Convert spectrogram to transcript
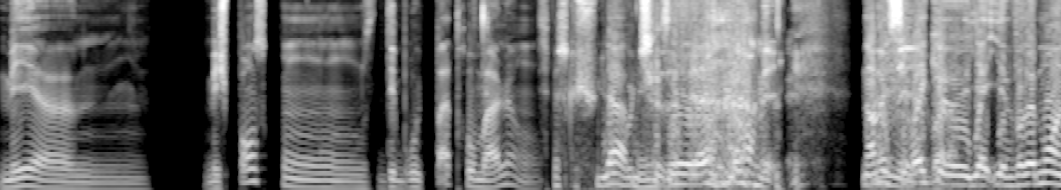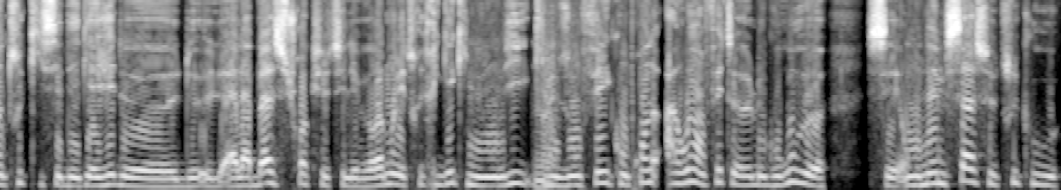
Mais, euh, mais je pense qu'on se débrouille pas trop mal. C'est parce que je suis là. Mais... non, mais... c'est vrai qu'il y, y, a vraiment un truc qui s'est dégagé de, de, À la base, je crois que c'est vraiment les trucs reggae qui nous ont dit, qui nous ont fait comprendre Ah ouais, en fait, le groove, c'est on aime ça, ce truc où,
